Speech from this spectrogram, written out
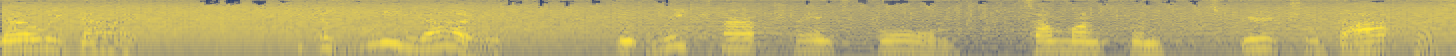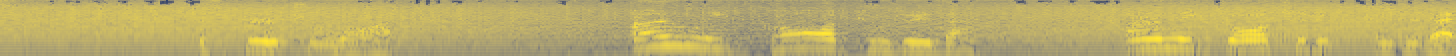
No, we don't. Because we know that we can't transform someone from spiritual darkness to spiritual light. Only God can do that. Only God can do that.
